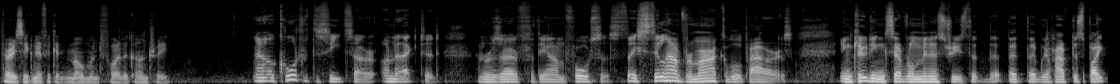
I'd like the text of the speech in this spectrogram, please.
very significant moment for the country. Now, a quarter of the seats are unelected and reserved for the armed forces. They still have remarkable powers, including several ministries that, that, that they will have despite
